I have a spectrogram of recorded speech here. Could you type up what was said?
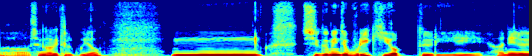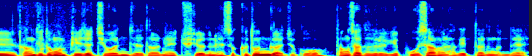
어, 생각이 들고요. 음, 지금 이제 우리 기업들이 한일 강제동원 피해자 지원재단에 출연을 해서 그 돈 가지고 당사자들에게 보상을 하겠다는 건데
